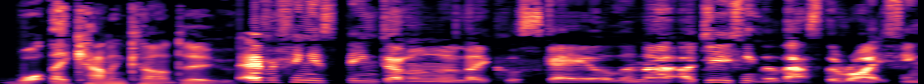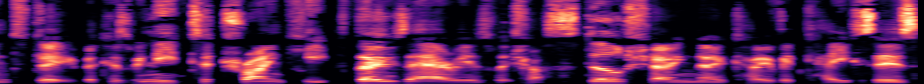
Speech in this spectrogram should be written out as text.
what they can and can't do. Everything is being done on a local scale, and I, I, do think that that's the right thing to do because we need to try and keep those areas which are still showing no COVID cases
